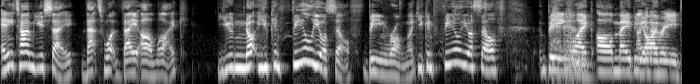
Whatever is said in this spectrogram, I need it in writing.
anytime you say that's what they are like, you not you can feel yourself being wrong. Like you can feel yourself being like, oh, maybe I'm gonna I'm read.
